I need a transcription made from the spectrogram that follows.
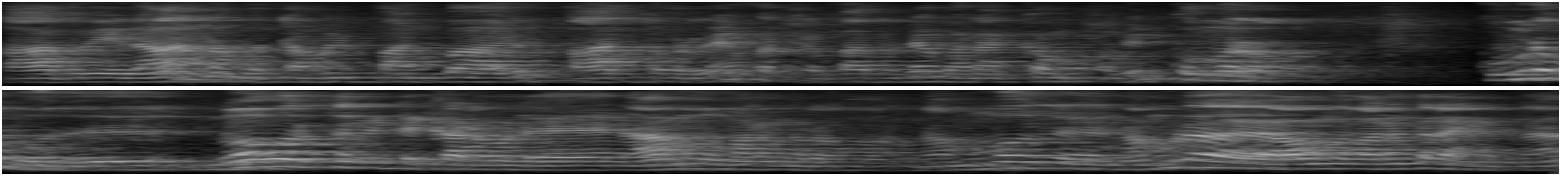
ஆகவே தான் நம்ம தமிழ் பண்பாடு பார்த்த உடனே பற்ற பார்த்த உடனே வணக்கம் அப்படின்னு கும்பிட்றோம். கும்பிடும்போது இன்னொருத்தர்கிட்ட கடவுளை நாம் வணங்குறோம். நம்ம நம்மளை அவங்க வணங்குறாங்கன்னா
